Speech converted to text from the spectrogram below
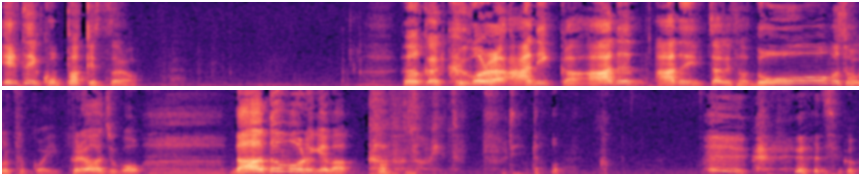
1등이 고팠겠어요. 그러니까 그걸 아니까 아는 아는 입장에서 너무 서글픈 거임. 그래가지고 나도 모르게 막 거. 그래가지고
